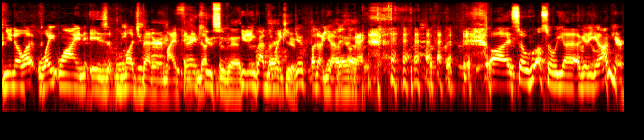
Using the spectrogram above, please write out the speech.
you know what? White wine is much better in my opinion. Thank you, Samantha. You didn't grab the Thank mic, you. did you? Oh no, you have Yeah, it. Okay. uh, so who else are we uh, going to get on here?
